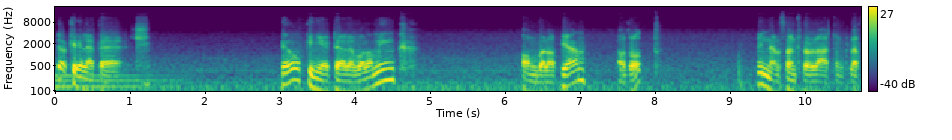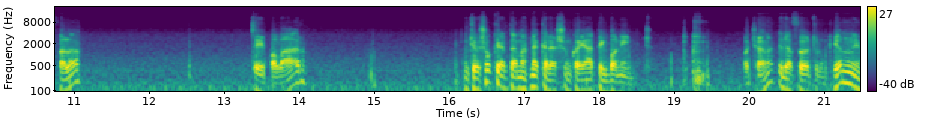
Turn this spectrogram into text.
Tökéletes. Jó, kinyílt erre valamink. Hang alapján, az ott. Minden föntről látunk lefele. Szép a vár. Úgyhogy sok értelmet ne keressünk a játékban nincs. Bocsánat, ide föl tudunk jönni.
